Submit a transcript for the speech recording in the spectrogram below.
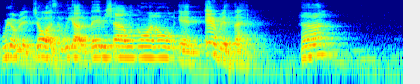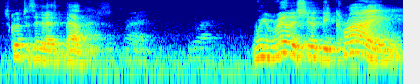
We are rejoicing. We got a baby shower going on and everything. Huh? Scripture says that's backwards. We really should be crying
